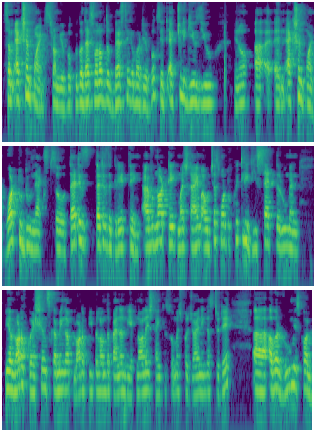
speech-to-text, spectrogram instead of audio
some action points from your book because that's one of the best thing about your books it actually gives you you know uh, an action point what to do next so that is that is the great thing i would not take much time i would just want to quickly reset the room and we have a lot of questions coming up, a lot of people on the panel. We acknowledge. Thank you so much for joining us today. Uh, our room is called,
